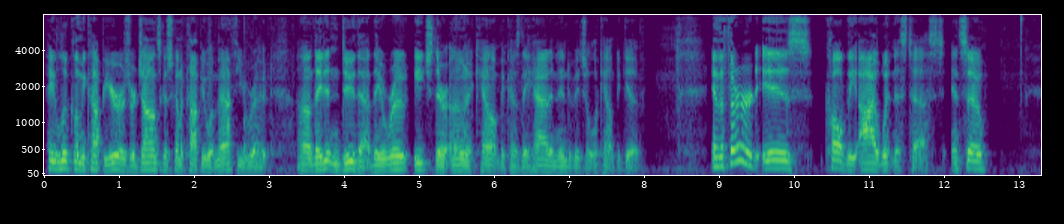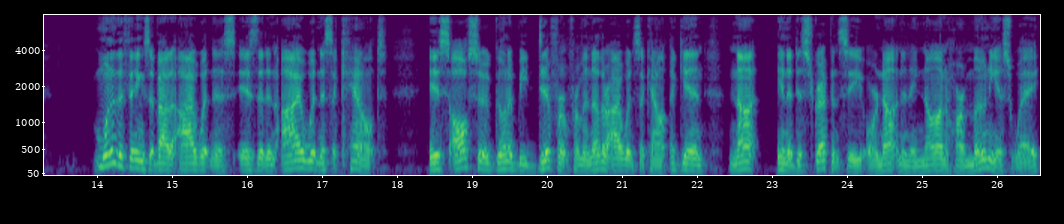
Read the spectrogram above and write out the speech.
hey, Luke, let me copy yours, or John's just going to copy what Matthew wrote. Uh, they didn't do that. They wrote each their own account because they had an individual account to give. And the third is called the eyewitness test. And so, one of the things about an eyewitness is that an eyewitness account is also going to be different from another eyewitness account. Again, not in a discrepancy or not in a non-harmonious way,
